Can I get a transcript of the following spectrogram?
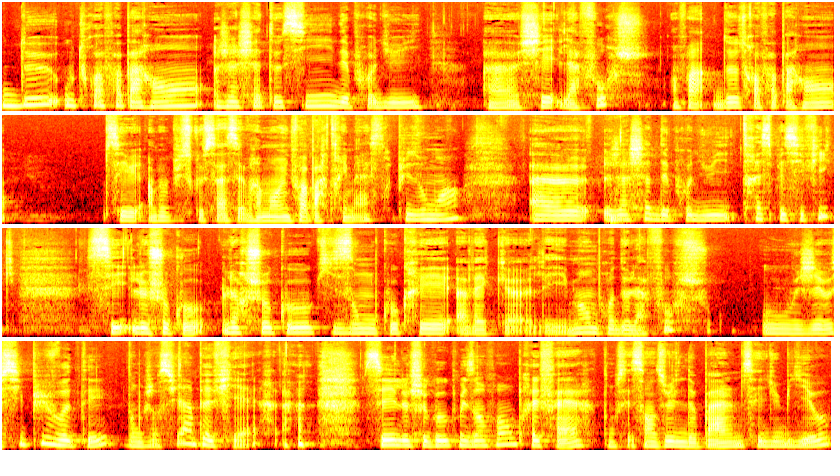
Deux ou trois fois par an, j'achète aussi des produits euh, chez La Fourche. Enfin, deux, trois fois par an. C'est un peu plus que ça. C'est vraiment une fois par trimestre, plus ou moins. Euh, j'achète des produits très spécifiques c'est le Choco, leur Choco qu'ils ont co-créé avec euh, les membres de la Fourche, où j'ai aussi pu voter, donc j'en suis un peu fière. c'est le Choco que mes enfants préfèrent, donc c'est sans huile de palme, c'est du bio,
